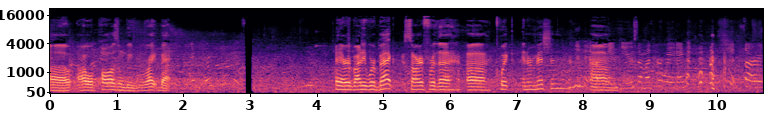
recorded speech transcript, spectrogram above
Uh, I will pause and we'll be right back. Hey everybody, we're back. Sorry for the uh, quick intermission. Um, Thank you so much for waiting. Sorry.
